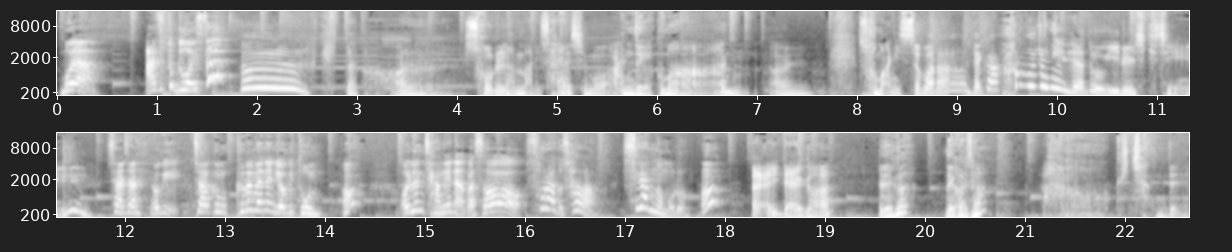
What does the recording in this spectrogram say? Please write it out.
뭐야? 아직도 누워 있어? 아유 기다가. 아유 소를 한 마리 사야지 뭐. 안 되겠구만. 아유 소만 있어봐라. 내가 하루 종일이라도 일을 시키지. 자자 여기. 자 그럼 그러면은 여기 돈. 어? 얼른 장에 나가서 소라도 사와 시간 놈으로 어? 아이 내가? 내가? 내가 사? 아유 귀찮은데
